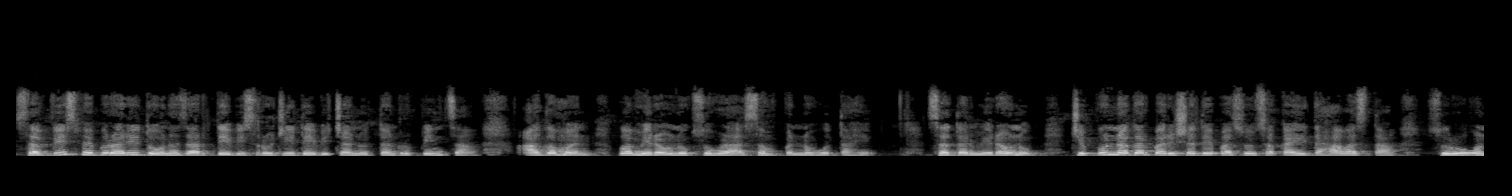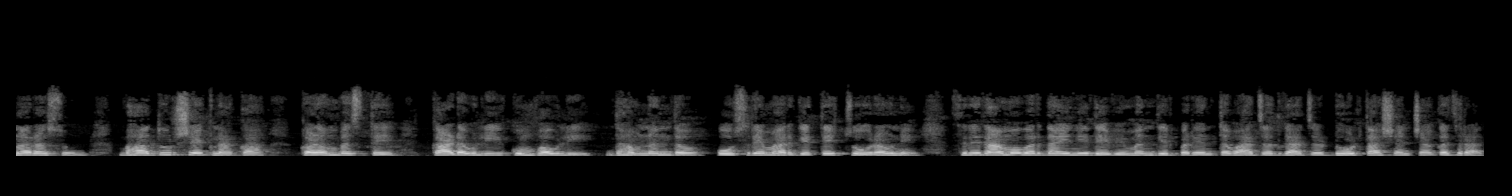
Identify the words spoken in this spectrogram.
सव्वीस फेब्रुवारी दोन हजार तेवीस रोजी देवीच्या नूतन रूपींचा आगमन व मिरवणूक सोहळा संपन्न होत आहे. सदर मिरवणूक चिपळूण नगर परिषदेपासून सकाळी दहा वाजता सुरू होणार असून बहादूर शेख नाका कळंबस्ते काडवली कुंभवली धामनंद पोसरे मार्गे ते चोरवणे श्री रामवरदायिनी देवी मंदिर पर्यंत वाजत गाजत ढोल ताशांच्या गजरात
